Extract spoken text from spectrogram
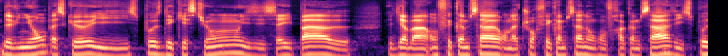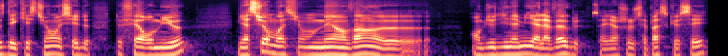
de vigneron parce qu'ils se posent des questions, ils n'essayent pas de dire bah, on fait comme ça, on a toujours fait comme ça, donc on fera comme ça. Ils se posent des questions, essayer de, de faire au mieux. Bien sûr, moi, si on met un vin en biodynamie à l'aveugle, c'est-à-dire je ne sais pas ce que c'est,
